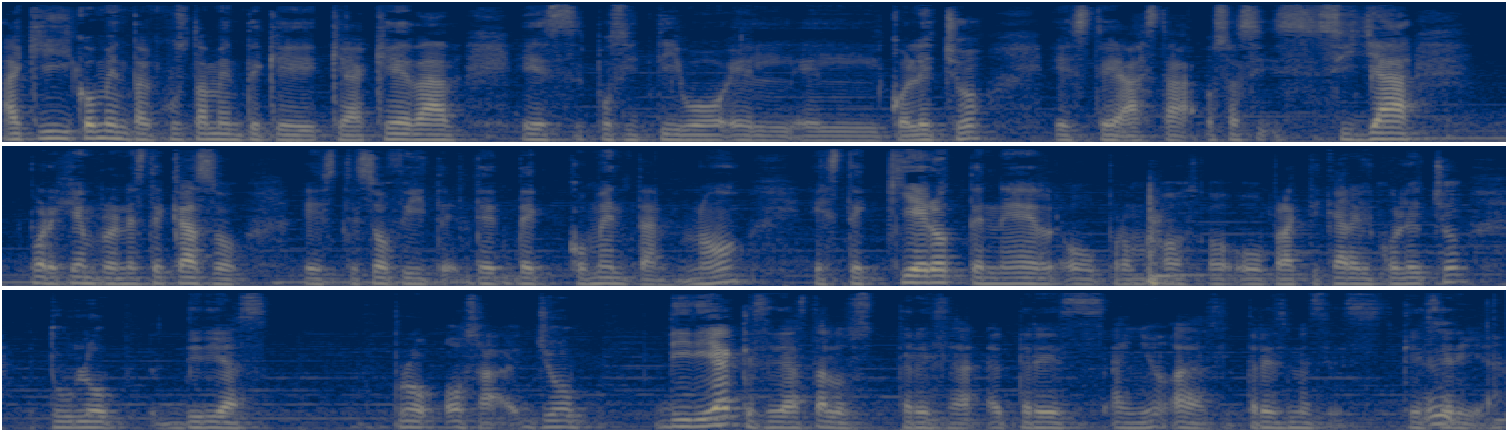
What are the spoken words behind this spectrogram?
Aquí comentan justamente que, que a qué edad es positivo el, el colecho, este, hasta, o sea, si, si ya por ejemplo, en este caso, este, Sofi, te, te, comentan, ¿no? Este, quiero tener o, o, o, practicar el colecho, tú lo dirías, pro, o sea, yo diría que sería hasta los tres, tres años, ah, tres meses. ¿Qué mm. sería?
